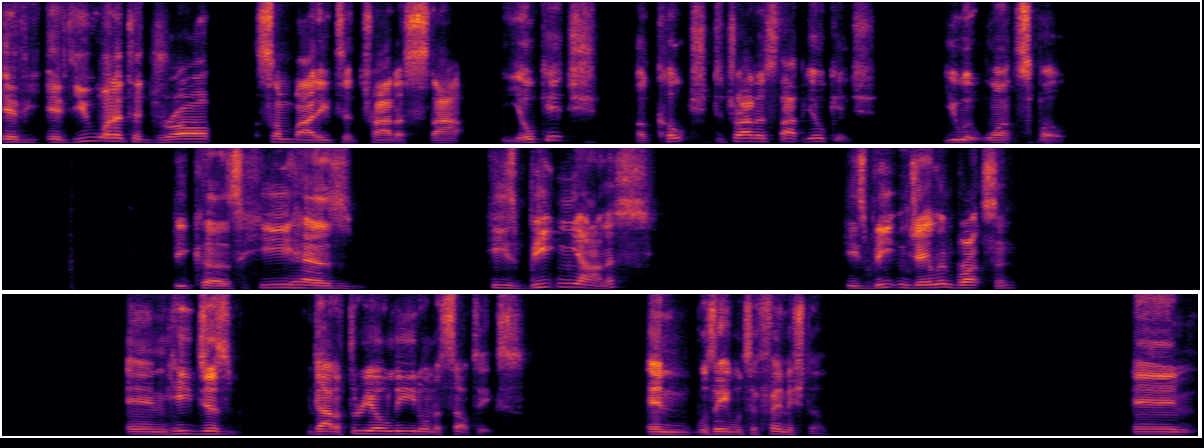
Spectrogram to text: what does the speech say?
if if you wanted to draw somebody to try to stop Jokic, a coach to try to stop Jokic, you would want Spo. Because he has he's beaten Giannis, he's beaten Jalen Brunson, and he just got a 3-0 lead on the Celtics and was able to finish them. And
